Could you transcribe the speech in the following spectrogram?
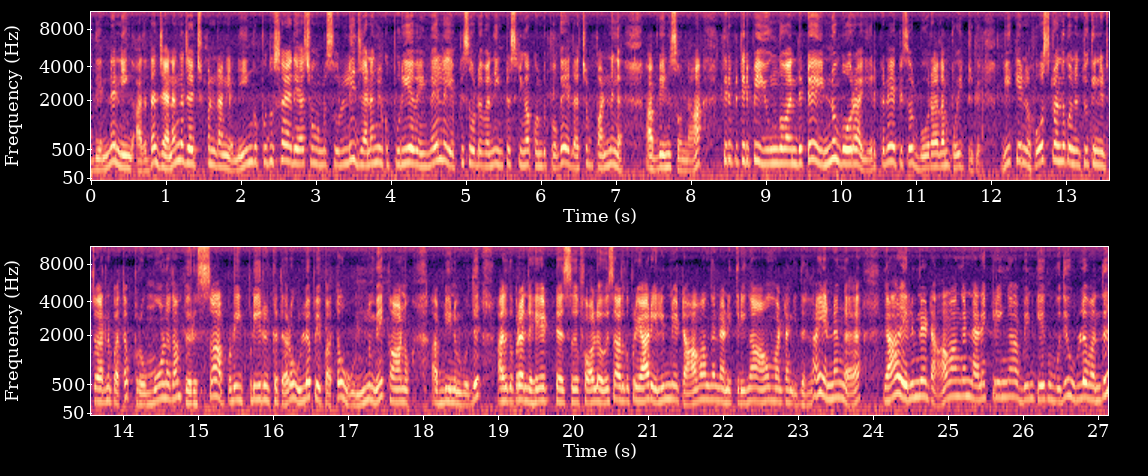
இது என்ன நீங்கள் அதை தான் ஜனங்க ஜட்ஜ் பண்ணுறாங்களே நீங்கள் புதுசாக எதையாச்சும் ஒன்று சொல்லி ஜனங்களுக்கு புரிய வைங்க இல்லை எபிசோடை வந்து இன்ட்ரெஸ்டிங்காக கொண்டு போக ஏதாச்சும் பண்ணுங்க அப்படின்னு சொன்னால் திருப்பி திருப்பி இவங்க வந்துட்டு இன்னும் போரா ஏற்கனவே எபிசோட் போராக தான் போயிட்டுருக்கு. வீக்கெண்டில் ஹோஸ்ட் வந்து கொஞ்சம் தூக்கி நிறுத்துவாருன்னு பார்த்தா ப்ரொமோவில் தான் பெருசாக அப்படி இப்படி இருக்க தவிர உள்ளே போய் பார்த்தா ஒன்றுமே காணும் அப்படின்னும் போது அதுக்கப்புறம் அந்த ஹேட்டர்ஸ் ஃபாலோவர்ஸ் அதுக்கப்புறம் யார் எலிமினேட் ஆவாங்கன்னு நினைக்கிறீங்க? ஆக மாட்டாங்க. இதெல்லாம் என்னங்க? யார் எலிமினேட் ஆவாங்கன்னு நினைக்கிறீங்க? அப்படின்னு கேட்கும்போதே உள்ளே வந்து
